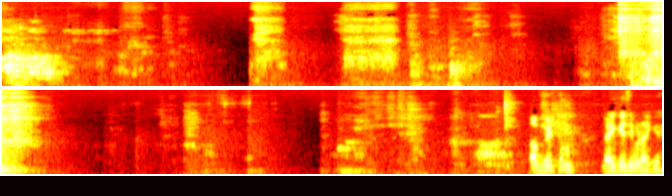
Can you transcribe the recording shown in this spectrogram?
अब वेट हम ढाई के जी बढ़ाएँगे।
